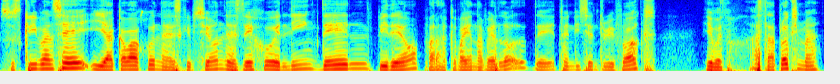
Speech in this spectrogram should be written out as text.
Suscríbanse y acá abajo en la descripción les dejo el link del video para que vayan a verlo de 20th Century Fox. Y bueno, hasta la próxima.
